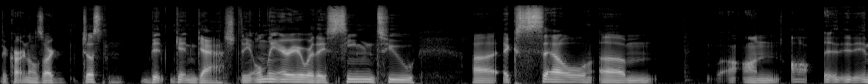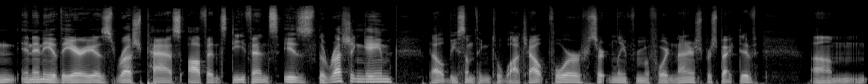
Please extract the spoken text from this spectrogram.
the Cardinals are just getting gashed. The only area where they seem to uh, excel um, on in in any of the areas rush pass offense defense is the rushing game. That will be something to watch out for certainly from a 49ers perspective um,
